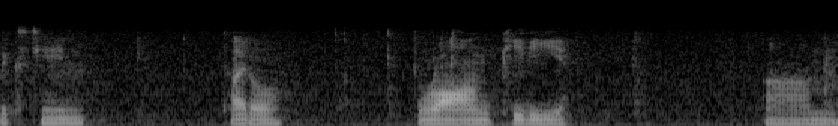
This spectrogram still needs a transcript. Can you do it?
16 title wrong PV um,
